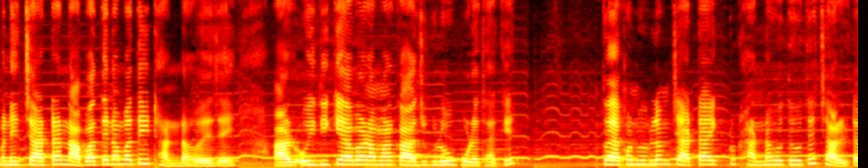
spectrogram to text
মানে চাটা নাবাতে নাবাতেই ঠান্ডা হয়ে যায়। আর ওইদিকে আবার আমার কাজগুলোও পড়ে থাকে। তো এখন ভাবলাম চাটা একটু ঠান্ডা হতে হতে চালটা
